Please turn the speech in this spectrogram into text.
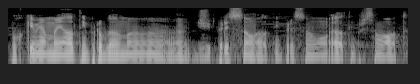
Porque minha mãe, ela tem problema de pressão. Ela tem pressão, ela tem pressão alta.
